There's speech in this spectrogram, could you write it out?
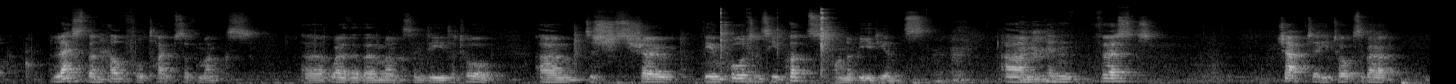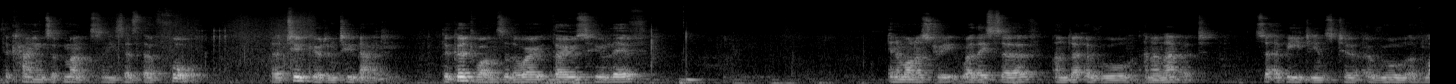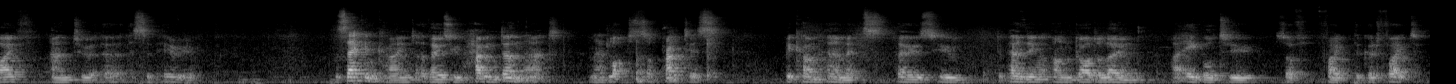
less than helpful types of monks, uh, whether they're monks indeed at all, um, to sh show the importance he puts on obedience. Um, in first chapter, he talks about the kinds of monks, and he says there are four. There are two good and two bad. The good ones are the, those who live in a monastery where they serve under a rule and an abbot, so obedience to a rule of life and to a, a superior. The second kind are those who, having done that and had lots of practice, become hermits, those who, depending on God alone, are able to sort of fight the good fight.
